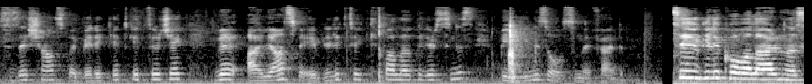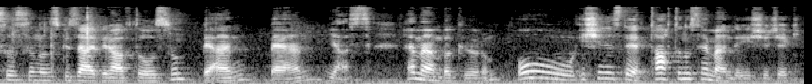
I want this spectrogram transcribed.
size şans ve bereket getirecek ve alyans ve evlilik teklifi alabilirsiniz. Bilginiz olsun efendim. Sevgili kovalar nasılsınız? Güzel bir hafta olsun. Beğen, beğen, yaz. Hemen bakıyorum. Oo, işinizde tahtınız hemen değişecek.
